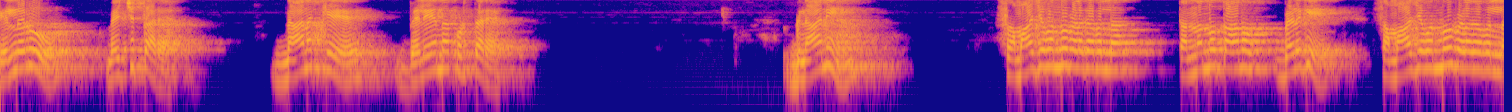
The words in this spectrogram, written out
ಎಲ್ಲರೂ ಮೆಚ್ಚುತ್ತಾರೆ. ಜ್ಞಾನಕ್ಕೆ ಬೆಲೆಯನ್ನ ಕೊಡ್ತಾರೆ. ಜ್ಞಾನಿ ಸಮಾಜವನ್ನು ಬೆಳಗಬಲ್ಲ, ತನ್ನನ್ನು ತಾನು ಬೆಳಗಿ ಸಮಾಜವನ್ನು ಬೆಳಗಬಲ್ಲ.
